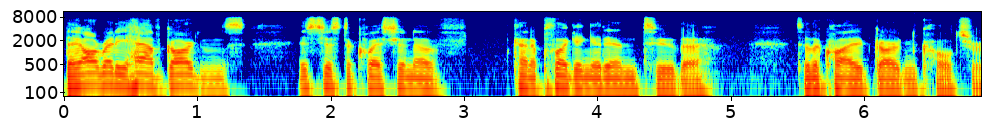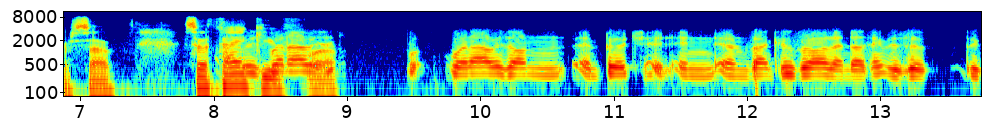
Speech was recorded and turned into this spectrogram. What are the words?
they already have gardens. It's just a question of kind of plugging it into the to the quiet garden culture. So, so thank you for. when I was on in Birch in, in Vancouver Island, I think there's a big,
